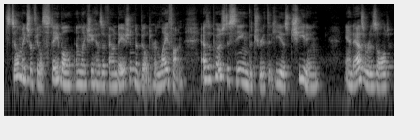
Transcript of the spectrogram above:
still makes her feel stable and like she has a foundation to build her life on, as opposed to seeing the truth that he is cheating, and as a result,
